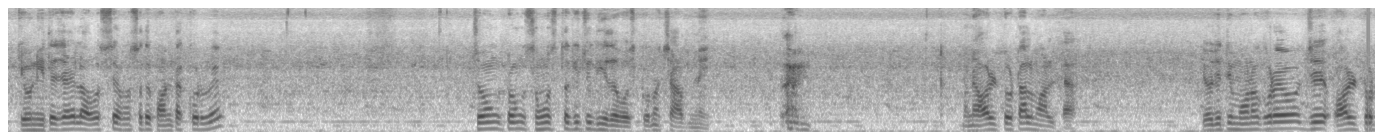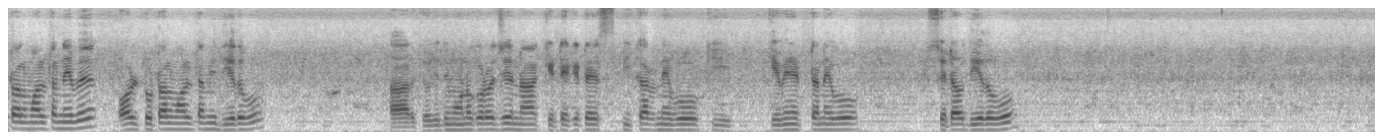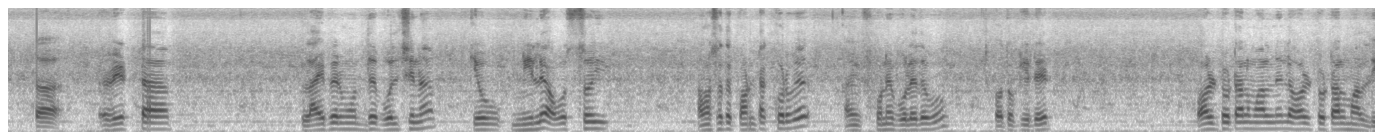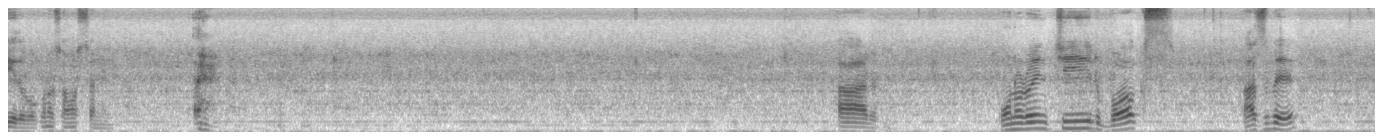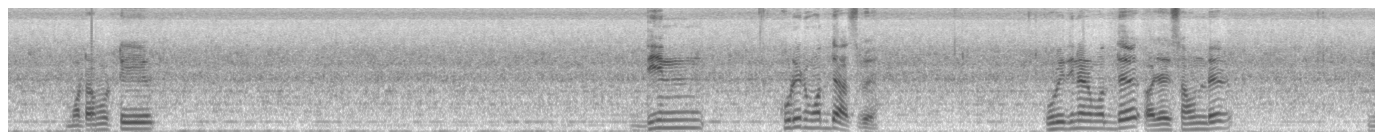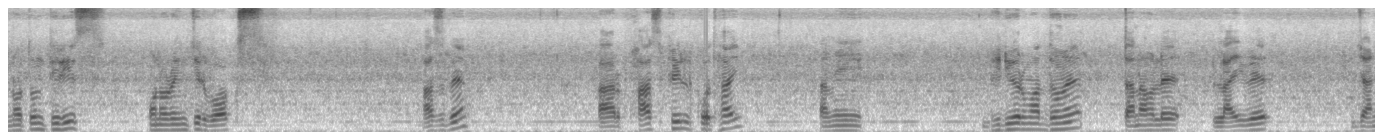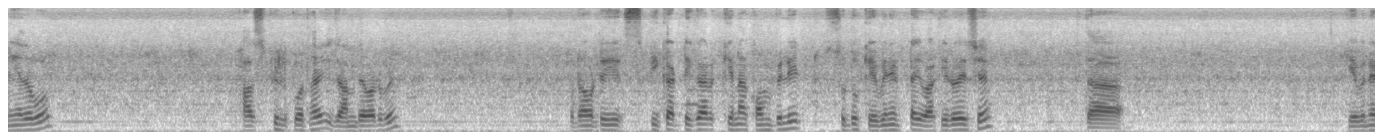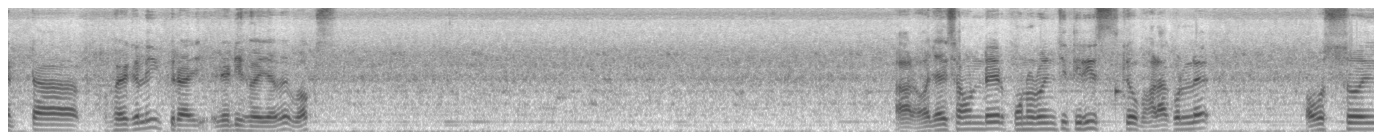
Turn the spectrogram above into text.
কেউ নিতে চাইলে অবশ্যই আমার সাথে কন্ট্যাক্ট করবে। চোং টং সমস্ত কিছু দিয়ে দেবো, কোনো চাপ নেই। মানে অল টোটাল মালটা। কেউ যদি মনে করেও যে অল টোটাল মালটা নেবে অল টোটাল মালটা আমি দিয়ে দেবো। আর কেউ যদি মনে করো যে না, কেটে কেটে স্পিকার নেব কি ক্যাবিনেটটা নেব, সেটাও দিয়ে দেবো। তা রেটটা লাইভের মধ্যে বলছি না, কেউ নিলে অবশ্যই আমার সাথে কন্ট্যাক্ট করবে, আমি ফোনে বলে দেবো কত কী রেট অল টোটাল মাল নিলে অল টোটাল মাল দিয়ে দেবো, কোনো সমস্যা নেই। আর পনেরো ইঞ্চির বক্স আসবে মোটামুটি দিন কুড়ির মধ্যে আসবে। কুড়ি দিনের মধ্যে অজয় সাউন্ডের নতুন তিরিশ, পনেরো ইঞ্চির বক্স আসবে। আর ফার্স্ট ফিল্ড কোথায়? আমি ভিডিওর মাধ্যমে, তা না হলে লাইভে জানিয়ে দেবো। ফার্স্ট ফিল্ড কোথায় জানতে পারবে। মোটামুটি স্পিকার টিকার কেনা কমপ্লিট শুধু কেবিনেটটাই বাকি রয়েছে। তা কেবিনেটটা হয়ে গেলেই প্রায় রেডি হয়ে যাবে বক্স। আর অজয় সাউন্ডের পনেরো ইঞ্চি তিরিশ কেউ ভাড়া করলে অবশ্যই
